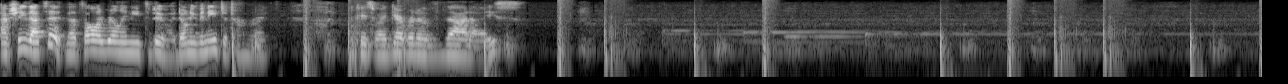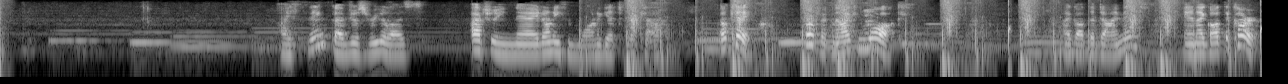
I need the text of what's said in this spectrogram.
Actually, that's it. That's all I really need to do. I don't even need to turn right. Okay, so I get rid of that ice. I've just realized. Actually, nah, I don't even want to get to the cow. Okay, perfect. Now I can walk. I got the diamond, and I got the cart.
